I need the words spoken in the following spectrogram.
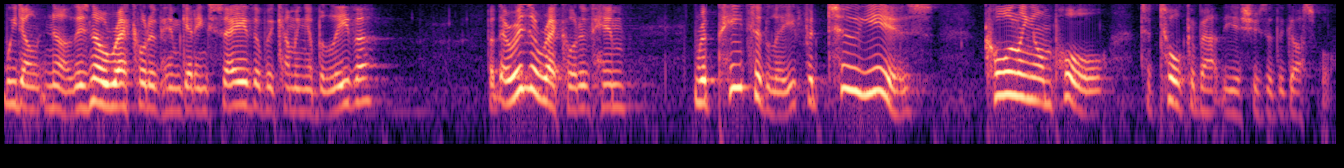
We don't know. There's no record of him getting saved or becoming a believer. But there is a record of him repeatedly for two years calling on Paul to talk about the issues of the gospel.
